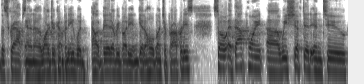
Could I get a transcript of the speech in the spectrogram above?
the scraps and a larger company would outbid everybody and get a whole bunch of properties. So at that point, uh, we shifted into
